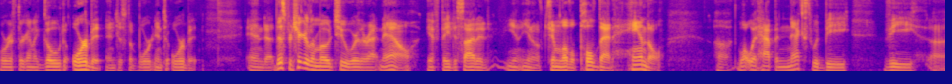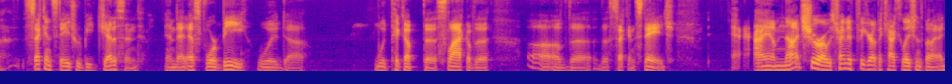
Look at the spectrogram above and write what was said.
or if they're going to go to orbit and just abort into orbit. And uh, this particular mode, too, where they're at now, if they decided, you know, you know if Jim Lovell pulled that handle, uh, what would happen next would be the uh, second stage would be jettisoned, and that S4B would uh, would pick up the slack of the uh, of the the second stage. I am not sure. I was trying to figure out the calculations, but I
